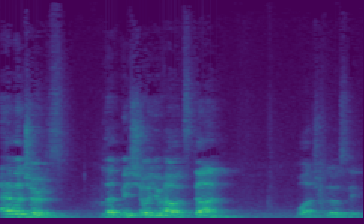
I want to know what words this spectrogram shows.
Amateurs, let me show you how it's done. Watch closely.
